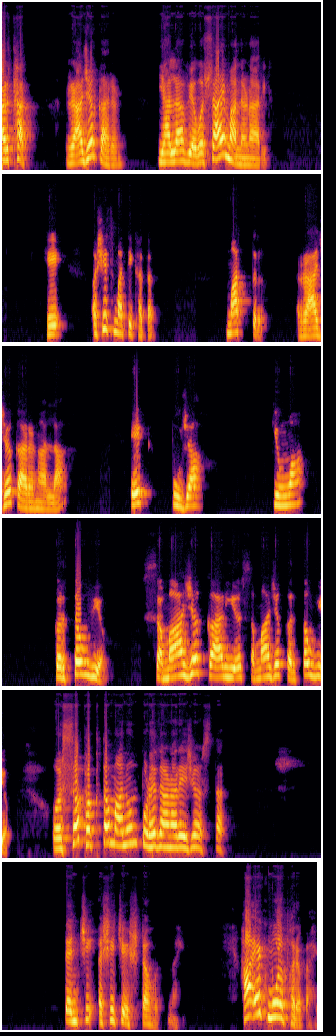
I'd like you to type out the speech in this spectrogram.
अर्थात राजकारण ह्याला व्यवसाय मानणारे हे अशीच माती खातात. मात्र राजकारणाला एक पूजा किंवा कर्तव्य समाज कार्य समाज कर्तव्य असं फक्त मानून पुढे जाणारे जे असतात त्यांची अशी चेष्टा होत नाही. हा एक मूळ फरक आहे.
